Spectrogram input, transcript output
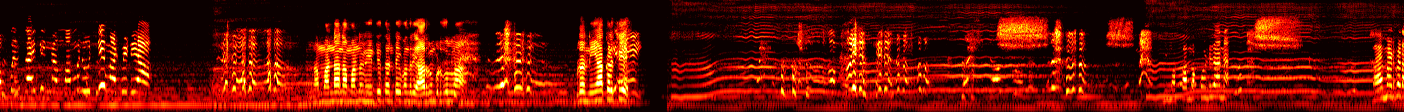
ಅಪ್ಪನ ಸಾಯ್ತಿ ನಮ್ಮ ಅಣ್ಣ ನಮ್ಮ ಹೆಂಡತಿ ತಂಟೆಗೆ ಬಂದ್ರೆ ಯಾರನ್ನು ಬಿಡುದಿಲ್ಲ. ಬಿಡ, ನೀ ಯಾಕೆ ಕಳ್ತಿ. ನಿಮ್ಮಪ್ಪ ಮಕ್ಕೊಂಡಿದಾನ ಭಯ ಮಾಡ್ಬೇಡ.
